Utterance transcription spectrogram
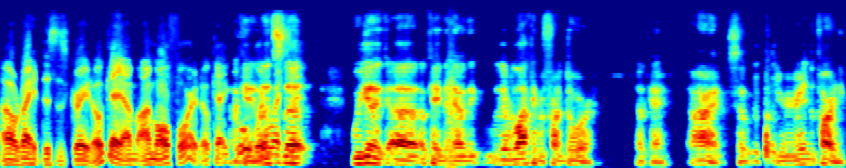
all right, this is great. Okay, I'm I'm all for it. Okay, cool. Okay, let's. Uh, we got. Uh, okay, now they're locking the front door. Okay, all right. So you're in the party.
